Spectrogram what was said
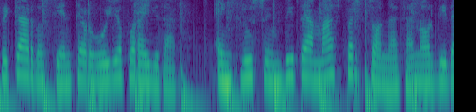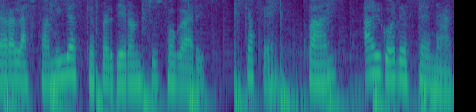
Ricardo siente orgullo por ayudar, e incluso invita a más personas a no olvidar a las familias que perdieron sus hogares. Café, pan, algo de cenar.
